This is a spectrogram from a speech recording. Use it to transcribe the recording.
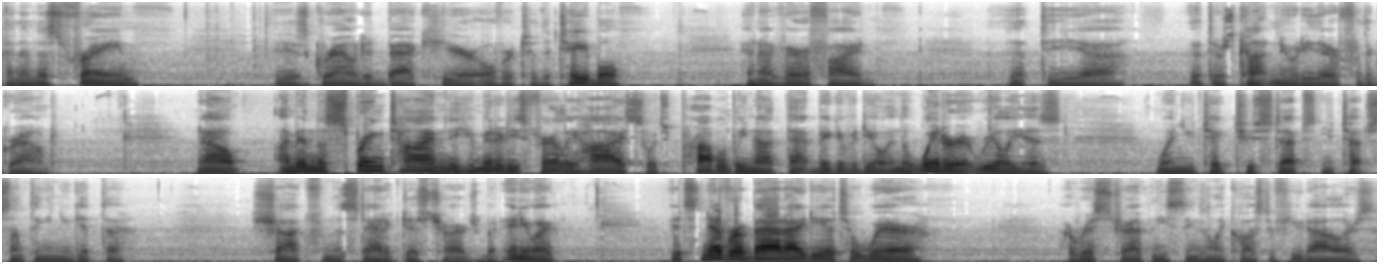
and then this frame is grounded back here over to the table and I verified that the uh, that there's continuity there for the ground. Now, I'm in the springtime, the humidity's fairly high, so it's probably not that big of a deal. In the winter, it really is when you take two steps and you touch something and you get the shock from the static discharge. But anyway, it's never a bad idea to wear a wrist strap, and these things only cost a few dollars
